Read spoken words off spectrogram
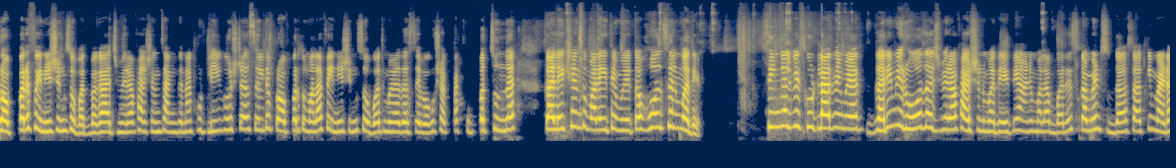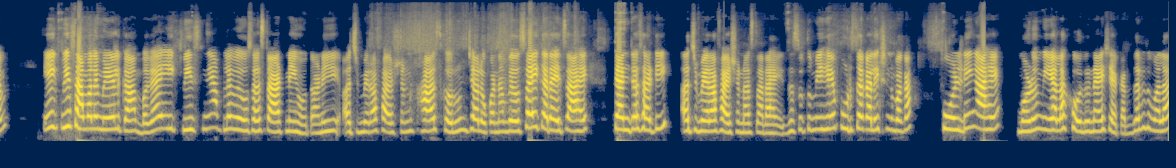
प्रॉपर फिनिशिंग सोबत. बघा अजमेरा फॅशन सांगते ना कुठलीही गोष्ट असेल तर प्रॉपर तुम्हाला फिनिशिंग सोबत मिळत असते. बघू शकता खूपच सुंदर कलेक्शन तुम्हाला इथे मिळतं होलसेलमध्ये सिंगल पीस कुठलाच नाही मिळत. जरी मी रोज अजमेरा फॅशनमध्ये येते आणि मला बरेच कमेंट सुद्धा असतात की मॅडम एक पीस आम्हाला मिळेल का? बघा एक पीसने आपला व्यवसाय स्टार्ट नाही होत आणि अजमेरा फॅशन खास करून ज्या लोकांना व्यवसाय करायचा आहे त्यांच्यासाठी अजमेरा फॅशन असणार आहे. जसं तुम्ही हे पुढचं कलेक्शन बघा फोल्डिंग आहे म्हणून मी याला खोलू नाही शकत. जर तुम्हाला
